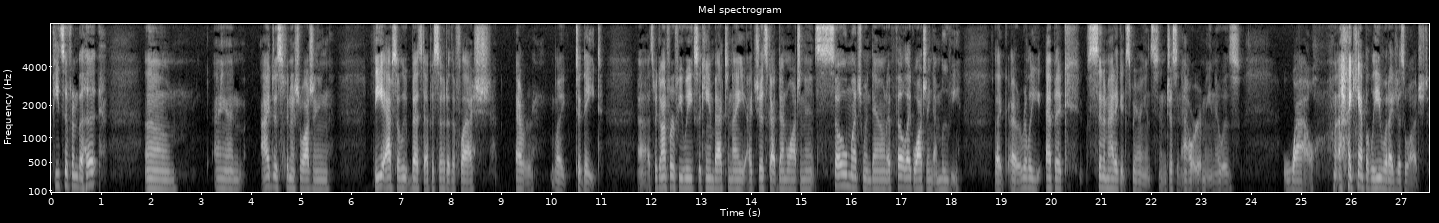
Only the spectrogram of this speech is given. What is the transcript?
pizza from the hut. Um, and I just finished watching the absolute best episode of The Flash ever, like to date. Uh, it's been gone for a few weeks. It came back tonight. I just got done watching it. So much went down. It felt like watching a movie, like a really epic cinematic experience in just an hour. I mean, it was wow. I can't believe what I just watched.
